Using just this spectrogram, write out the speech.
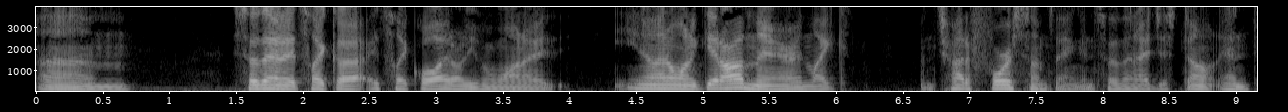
um so then it's like a, it's like well I don't even want to you know I don't want to get on there and like try to force something and so then I just don't. And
